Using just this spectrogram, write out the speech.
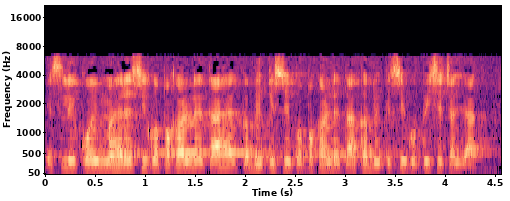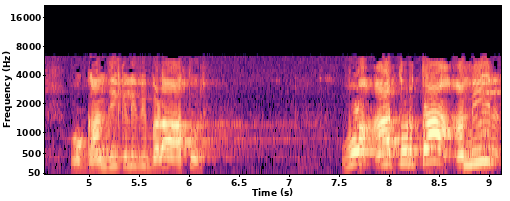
इसलिए कोई महर्षि को पकड़ लेता है, कभी किसी को पकड़ लेता है, कभी किसी को पीछे चल जाता है। वो गांधी के लिए भी बड़ा आतुर। है वो आतुरता अमीर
